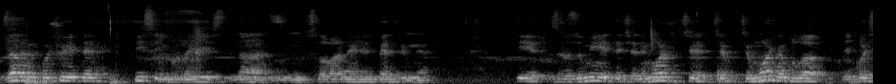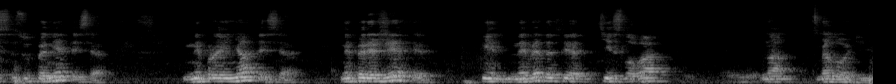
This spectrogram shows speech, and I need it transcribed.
Зараз ви почуєте пісеньку на, її, на слова Нелі Дмитрівни. І зрозумієте, чи не мож, чи, чи, чи можна було якось зупинитися, не пройнятися, не пережити і не видати ті слова на мелодію.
